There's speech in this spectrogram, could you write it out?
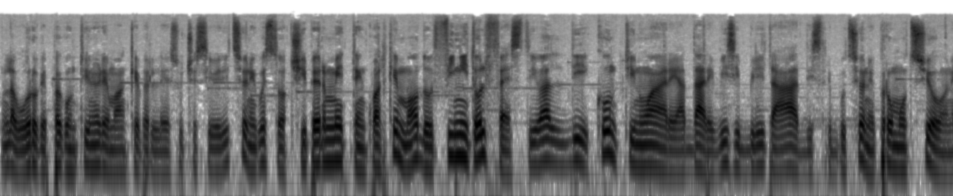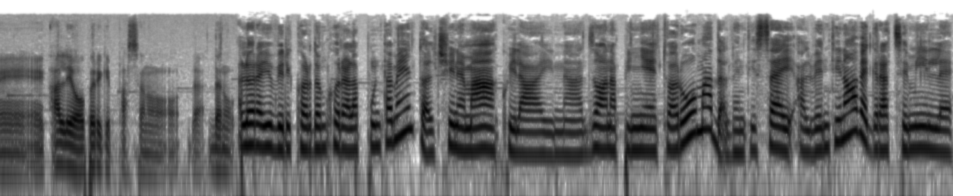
un lavoro che poi continueremo anche per le successive edizioni. Questo ci permette in qualche modo, finito il festival, di continuare a dare visibilità, distribuzione, promozione alle opere che passano da, da noi. Allora io vi ricordo ancora l'appuntamento al Cinema Aquila in zona Pigneto a Roma dal 26 al 29. Grazie mille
